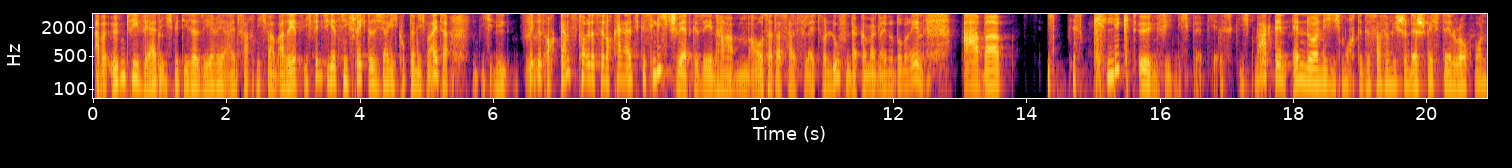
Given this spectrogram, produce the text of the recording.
Aber irgendwie werde ich mit dieser Serie einfach nicht warm. Also jetzt, ich finde sie jetzt nicht schlecht, dass ich sage, ich gucke da nicht weiter. Ich finde es auch ganz toll, dass wir noch kein einziges Lichtschwert gesehen haben, außer das halt vielleicht von Lufen, da können wir gleich noch drüber reden. Aber ich, es klickt irgendwie nicht bei mir. Es, ich mag den Endor nicht. Ich mochte, das war für mich schon der Schwächste in Rogue One.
